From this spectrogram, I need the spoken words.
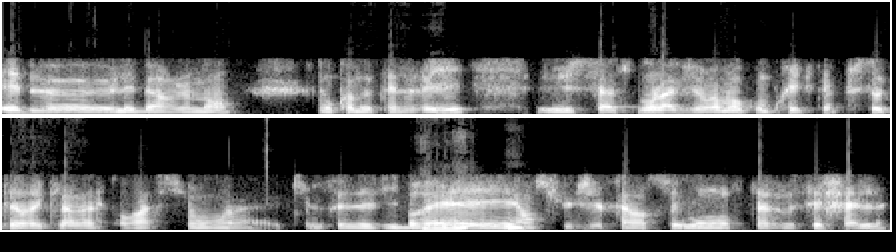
et de l'hébergement, donc en hôtellerie. C'est à ce moment-là que j'ai vraiment compris que c'était plus l'hôtellerie que la restauration qui me faisait vibrer. Et ensuite j'ai fait un second stage aux Seychelles,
